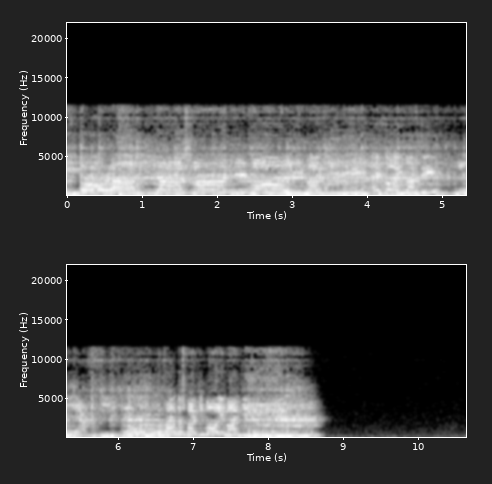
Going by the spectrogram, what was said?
Φαντάσμα και μόλι μαγεί. Εγώ είμαι αυτή. Ναι, αυτή.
